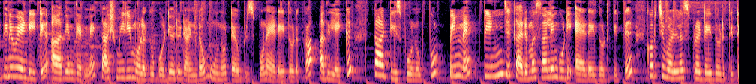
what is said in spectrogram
ഇതിനു വേണ്ടിയിട്ട് ആദ്യം തന്നെ കാശ്മീരി മുളക് പൊടി ഒരു രണ്ടോ മൂന്നോ ടേബിൾ സ്പൂൺ ആഡ് ചെയ്ത് കൊടുക്കുക അതിലേക്ക് കാ ടീസ്പൂൺ ഉപ്പും പിന്നെ പിഞ്ച് കരിമസാലയും കൂടി ആഡ് ചെയ്ത് കൊടുത്തിട്ട് കുറച്ച് വെള്ളം സ്പ്രെഡ് ചെയ്ത് കൊടുത്തിട്ട്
